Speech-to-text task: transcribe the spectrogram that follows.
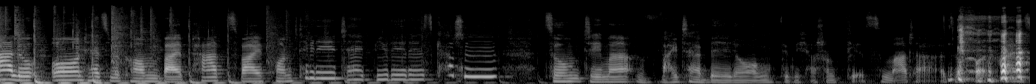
Hallo und herzlich willkommen bei Part 2 von TBD Tech Beauty Discussion zum Thema Weiterbildung. Fühle mich auch schon viel smarter als in Folge 1.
